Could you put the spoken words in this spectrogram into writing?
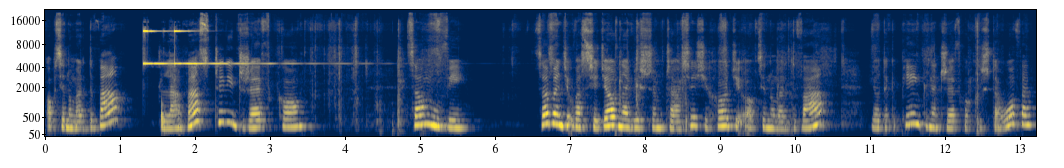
opcja numer dwa dla Was, czyli drzewko. Co mówi, co będzie u Was się działo w najbliższym czasie, jeśli chodzi o opcję numer dwa i o takie piękne drzewko kryształowe,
